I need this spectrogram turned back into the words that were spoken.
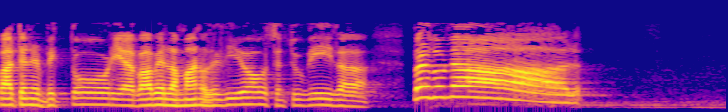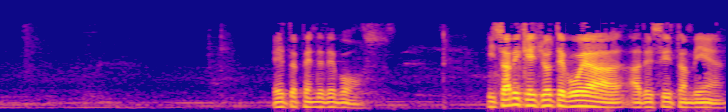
va a tener victoria, va a haber la mano de Dios en tu vida. Perdonar. Eso depende de vos. Y sabe que yo te voy a, a decir también.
